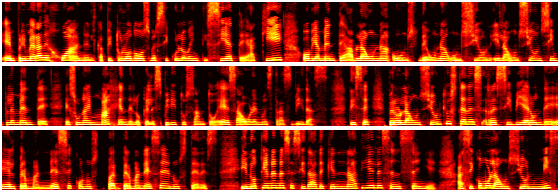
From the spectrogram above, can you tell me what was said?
En Primera de Juan, en el capítulo 2, versículo 27, aquí obviamente habla de una unción y la unción simplemente es una imagen de lo que el Espíritu Santo es ahora en nuestras vidas. Dice, pero la unción que ustedes recibieron de Él permanece, con, permanece en ustedes y no tiene necesidad de que nadie les enseñe, así como la unción misma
